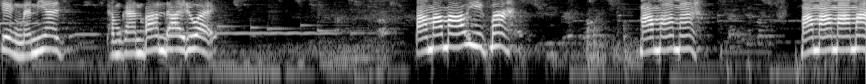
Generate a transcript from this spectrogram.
เก่งนะเนี่ยทำการบ้านได้ด้วยมามามาเอาอีกมา มามามา มามามามา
